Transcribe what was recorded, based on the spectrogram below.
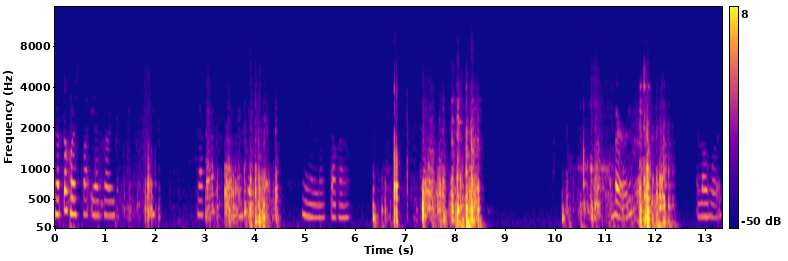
Not the horse, but yeah, sorry. Not? Okay, I'm. Give me a little. A bird. A horse.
